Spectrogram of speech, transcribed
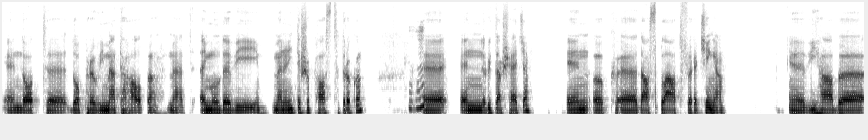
En dat, uh, dat probeer met te helpen. Met de wie mennonitische post drukken. Mm -hmm. uh, in Ruta Schetje en ook uh, das Blatt für Chinga. Uh, wir haben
